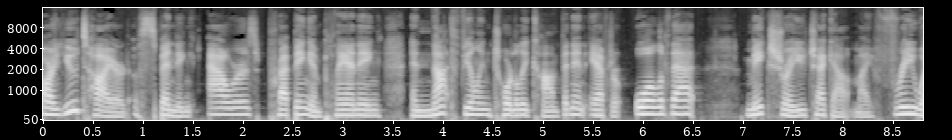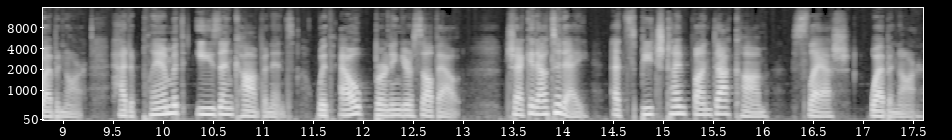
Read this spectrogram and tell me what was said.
Are you tired of spending hours prepping and planning and not feeling totally confident after all of that? Make sure you check out my free webinar, How to Plan with Ease and Confidence Without Burning Yourself Out. Check it out today at speechtimefun.com slash webinar.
